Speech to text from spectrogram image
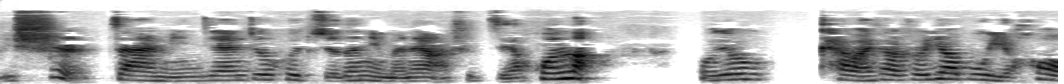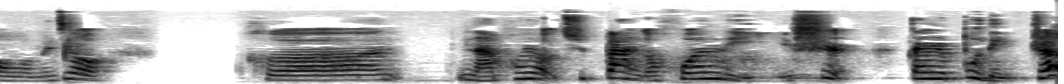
仪式，在民间就会觉得你们俩是结婚了。我就开玩笑说，要不以后我们就和男朋友去办个婚礼仪式，但是不领证，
